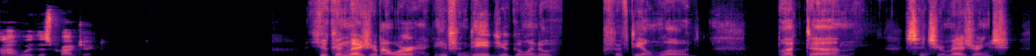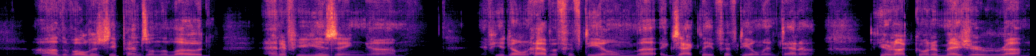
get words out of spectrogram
uh, with this project? You can measure power if indeed you go into a 50 ohm load. But um, since you're measuring, uh, the voltage depends on the load. And if you're using um, if you don't have a 50 ohm, uh, exactly a 50 ohm antenna, you're not going to measure um,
